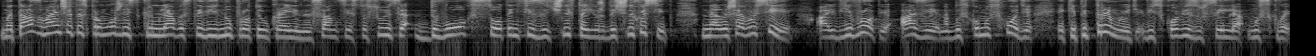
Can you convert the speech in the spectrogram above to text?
Мета зменшити спроможність Кремля вести війну проти України. Санкції стосуються двох сотень фізичних та юридичних осіб не лише в Росії, а й в Європі, Азії, на Близькому Сході, які підтримують військові зусилля Москви.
